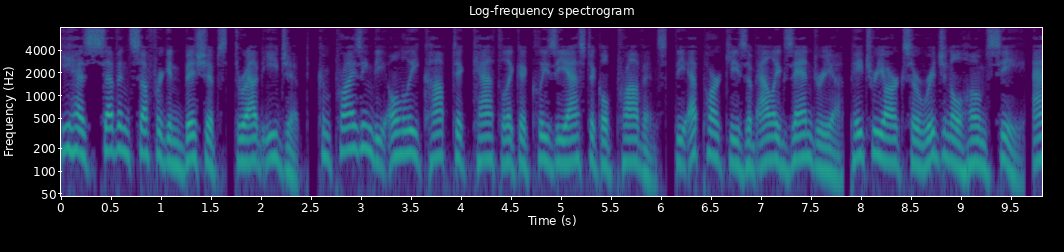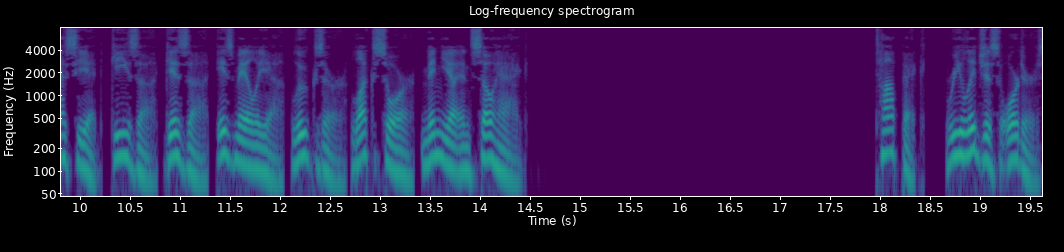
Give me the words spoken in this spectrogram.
He has seven suffragan bishops, throughout Egypt, comprising the only Coptic Catholic ecclesiastical province, the eparchies of Alexandria Patriarch's original home see, Asiut, Giza, Giza Ismailia, Luxor Luxor, Minya and Sohag. Religious orders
